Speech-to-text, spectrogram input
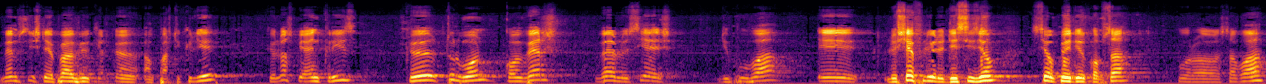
même si je n'ai pas vu quelqu'un en particulier, que lorsqu'il y a une crise, que tout le monde converge vers le siège du pouvoir et le chef-lieu de décision, si on peut dire comme ça, pour euh, savoir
